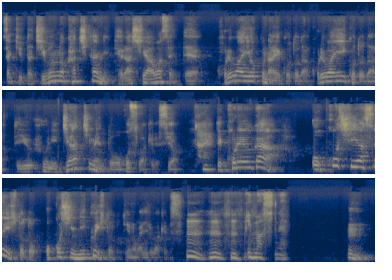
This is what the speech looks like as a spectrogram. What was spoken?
さっき言った自分の価値観に照らし合わせて、これは良くないことだ、これはいいことだっていうふうにジャッジメントを起こすわけですよ。はい、で、これが起こしやすい人と起こしにくい人っていうのがいるわけです。うん、うん、うん、いますね。うん。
